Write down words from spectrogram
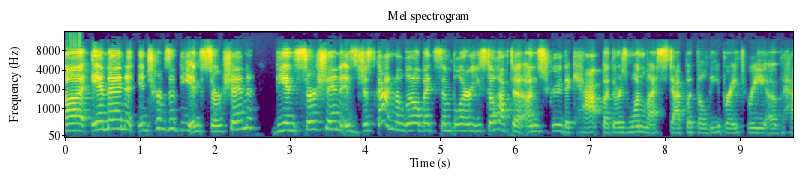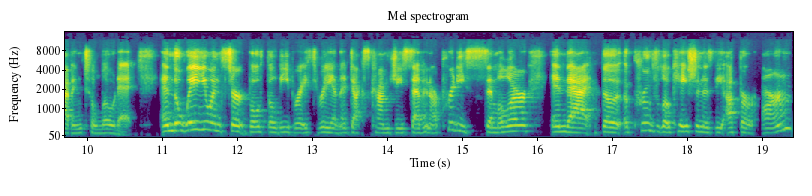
Uh, and then in terms of the insertion the insertion is just gotten a little bit simpler. You still have to unscrew the cap, but there's one less step with the Libre 3 of having to load it. And the way you insert both the Libre 3 and the Dexcom G7 are pretty similar in that the approved location is the upper arm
